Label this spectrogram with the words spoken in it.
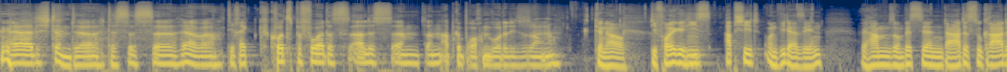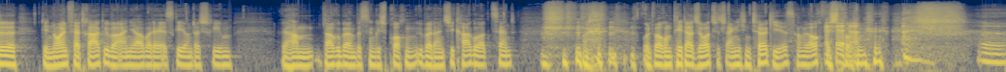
ja, das stimmt. Ja, das ist äh, ja war direkt kurz bevor das alles ähm, dann abgebrochen wurde die Saison. Ne? Genau. Die Folge hieß Abschied und Wiedersehen. Wir haben so ein bisschen, da hattest du gerade den neuen Vertrag über ein Jahr bei der SG unterschrieben. Wir haben darüber ein bisschen gesprochen, über deinen Chicago-Akzent und warum Peter Georgic eigentlich ein Turkey ist, haben wir auch besprochen. äh,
